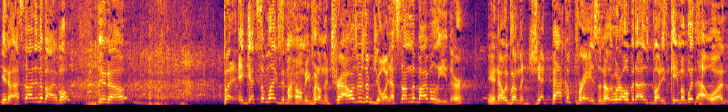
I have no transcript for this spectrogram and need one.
You know, that's not in the Bible, you know. But it gets some legs in my home. You put on the trousers of joy. That's not in the Bible either. You know, we put on the jetpack of praise. Another one of Obadiah's buddies came up with that one.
